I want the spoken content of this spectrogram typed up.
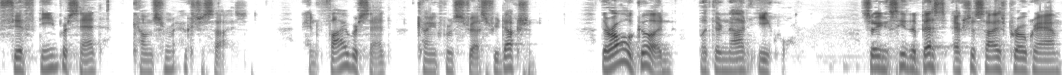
15% comes from exercise, and 5% coming from stress reduction. They're all good, but they're not equal. So you can see the best exercise program,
